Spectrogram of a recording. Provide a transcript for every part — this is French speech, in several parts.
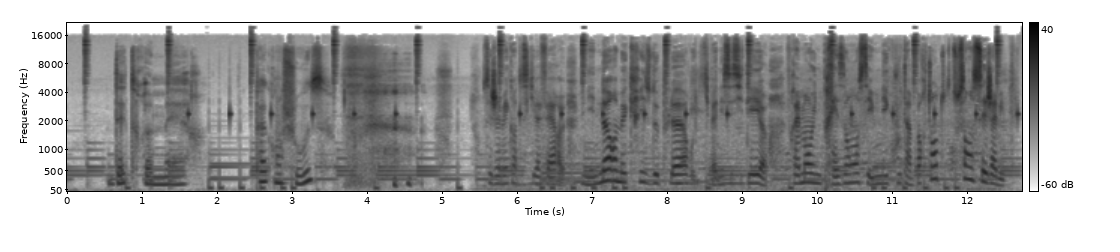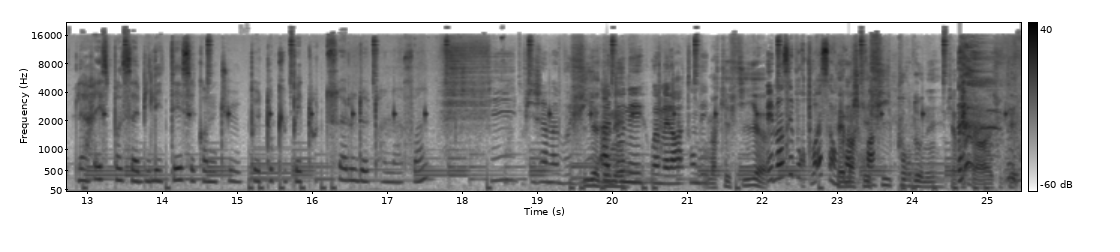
d'être mère? Pas grand-chose. On ne sait jamais quand est-ce qu'il va faire une énorme crise de pleurs ou qui va nécessiter euh, vraiment une présence et une écoute importante. Tout ça, on ne sait jamais. La responsabilité, c'est quand tu peux t'occuper toute seule de ton enfant. Fille, pyjama body, Fille à à donner. donner. Ouais, mais alors attendez. Marqué fille. Eh ben c'est pour toi ça encore, je marqué crois. fille pour donner. Puis après, t'as rajouté.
